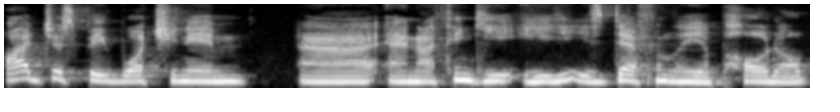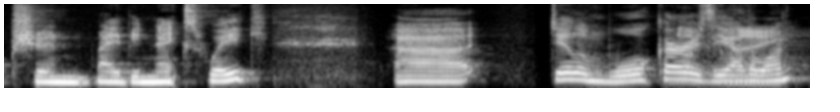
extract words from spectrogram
I'd just be watching him, uh, and I think he, he is definitely a pod option maybe next week. Uh, Dylan Walker Not is the for other me. one.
